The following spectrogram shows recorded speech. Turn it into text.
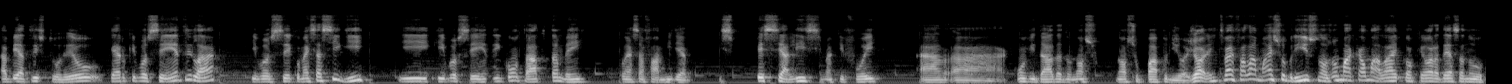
a Beatriz Tour. Eu quero que você entre lá, que você comece a seguir e que você entre em contato também com essa família especialíssima que foi a, a, convidada do nosso, nosso papo de hoje. Olha, a gente vai falar mais sobre isso, nós vamos marcar uma live qualquer hora dessa no,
